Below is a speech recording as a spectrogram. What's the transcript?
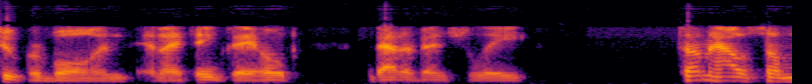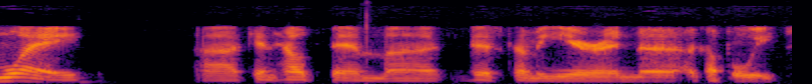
Super Bowl, and and I think they hope that eventually, somehow, some way, uh, can help them uh, this coming year in uh, a couple weeks.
